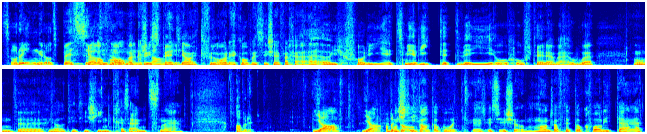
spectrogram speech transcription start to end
so ringer oder besser Ja, als in obwohl man Chris? Bedia hat verloren. Ich glaube, es ist einfach eine eine Euphorie. Jetzt, wir reiten wie auf, dieser Welle. Und äh, ja, die, die scheint kein Ende zu nehmen. Aber, ja, ja, aber Und, und auch, auch gut, es ist, die Mannschaft hat auch Qualität.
